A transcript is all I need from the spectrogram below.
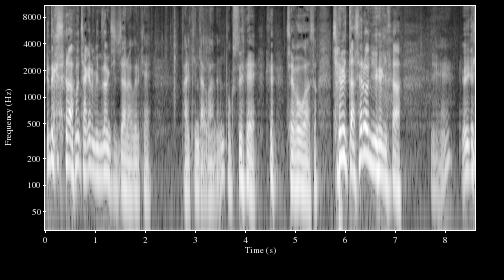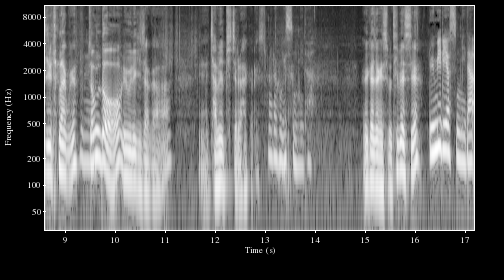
근데 그 사람은 자기는 민주당 지지자라고 이렇게 밝힌다고 하는 복수의 제보가 와서 재밌다 새로운 유형이다. 예. 여기까지 일단 하고요. 네. 좀더 우리 윤희 기자가 예, 잠입 취재를 하기로 했습니다. 알아보겠습니다. 여기까지 하겠습니다. TBS의 류밀이었습니다.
